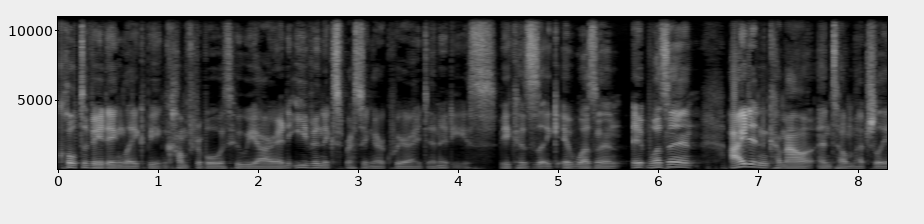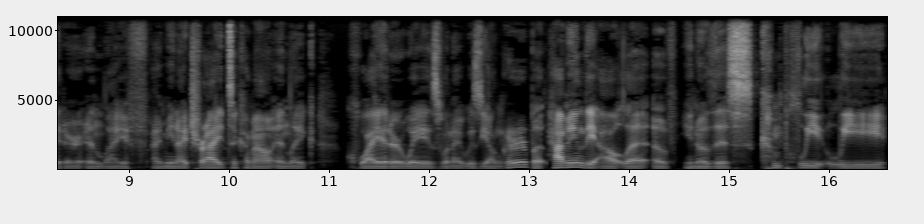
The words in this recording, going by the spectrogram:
cultivating like being comfortable with who we are and even expressing our queer identities because like it wasn't it wasn't i didn't come out until much later in life i mean i tried to come out in like quieter ways when I was younger, but having the outlet of, you know, this completely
